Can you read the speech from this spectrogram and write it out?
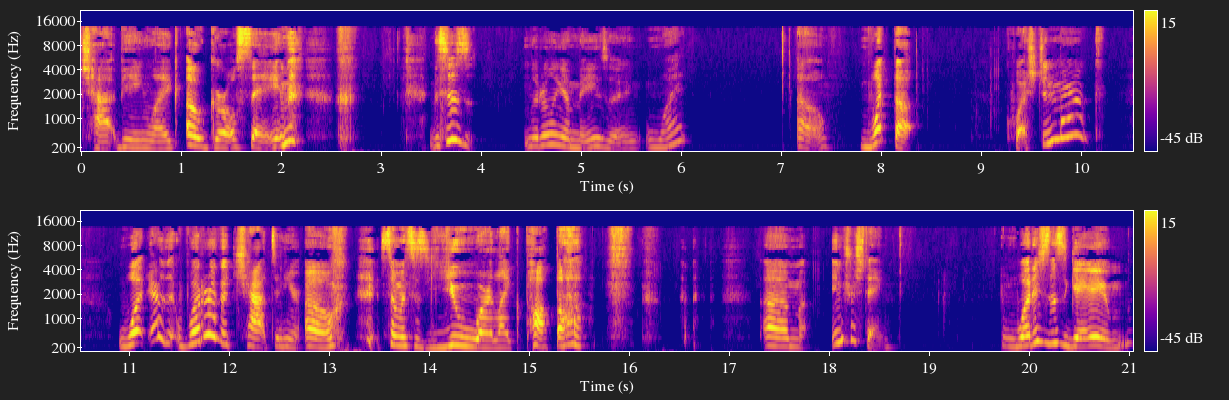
chat being like, "Oh, girl, same." this is literally amazing. What? Oh, what the question mark? What are the, what are the chats in here? Oh, someone says you are like Papa. um, interesting. What is this game?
